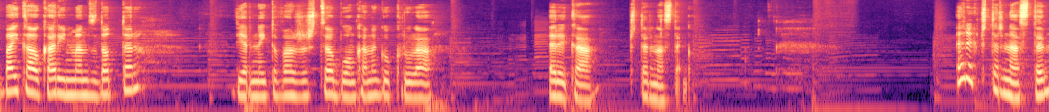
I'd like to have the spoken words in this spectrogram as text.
bajka o Karin Mansdotter, wiernej towarzyszce obłąkanego króla Eryka XIV. Eryk XIV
